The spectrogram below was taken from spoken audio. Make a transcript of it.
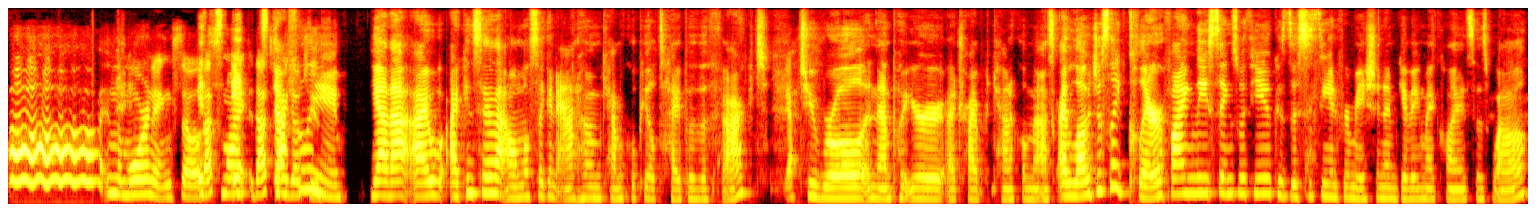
ah, in the morning. So it's, that's my that's my go-to. Yeah, that I I consider that almost like an at-home chemical peel type of effect to roll and then put your uh, tribotanical mask. I love just like clarifying these things with you because this is the information I'm giving my clients as well.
